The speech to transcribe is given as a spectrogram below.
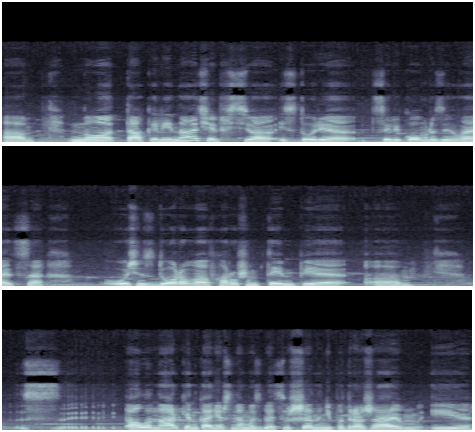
Э, но так или иначе, вся история целиком развивается очень здорово, в хорошем темпе. Э, Алан Аркин, конечно, на мой взгляд, совершенно неподражаем и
